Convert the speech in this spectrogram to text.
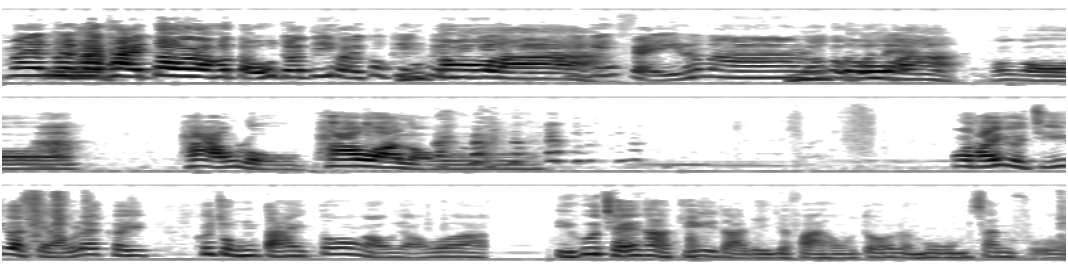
唔係唔係唔係太多啦，我倒咗啲去 cooking 唔多啊已經肥啦嘛，攞唔個碗嚟。多啊！嗰個啊拋爐拋啊爐。我睇佢煮嘅時候咧，佢佢仲大多牛油啊！如果請客煮意大利就快好多啦，冇咁辛苦喎。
